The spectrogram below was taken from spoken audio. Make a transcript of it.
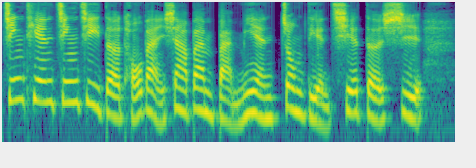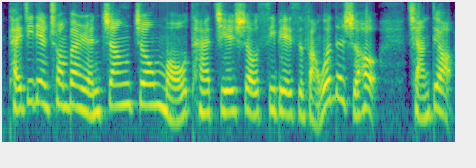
今天经济的头版下半版面重点切的是台积电创办人张忠谋，他接受 CBS 访问的时候强调，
